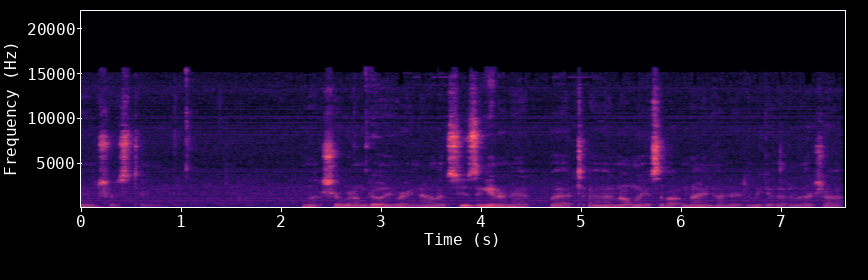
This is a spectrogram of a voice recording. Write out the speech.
Interesting. I'm not sure what I'm doing right now that's using internet, but uh, normally it's about 900. Let me give that another shot.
